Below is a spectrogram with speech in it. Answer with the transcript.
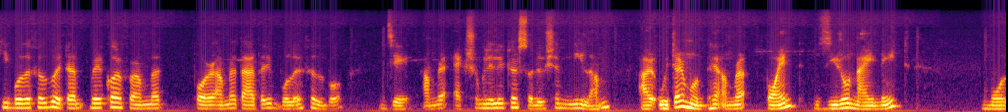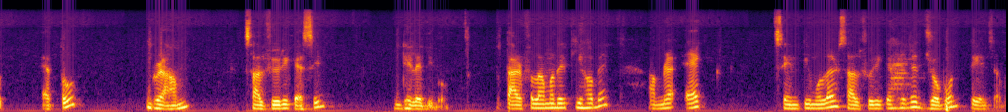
কি বলে ফেলব? এটা বের করার পর আমরা পর আমরা তাড়াতাড়ি বলে ফেলব যে আমরা একশো মিলিলিটার সলিউশন নিলাম আর ওইটার মধ্যে আমরা point zero nine eight mole এত গ্রাম সালফিউরিক অ্যাসিড ঢেলে দিব। তার ফলে আমাদের কি হবে? আমরা এক সেন্টিমোলার সালফিউরিক অ্যাসিডের দ্রবণ পেয়ে যাব।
